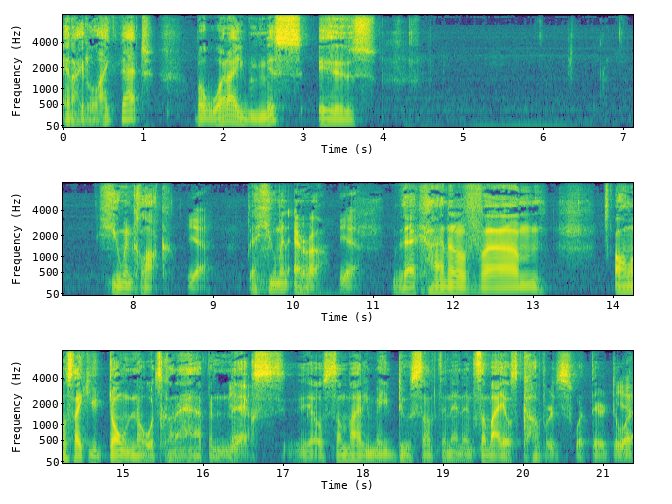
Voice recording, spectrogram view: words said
And I like that. But what I miss is human clock, Yeah. the human error Yeah. that kind of um, almost like you don't know what's going to happen next. You know, somebody may do something and then somebody else covers what they're doing.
